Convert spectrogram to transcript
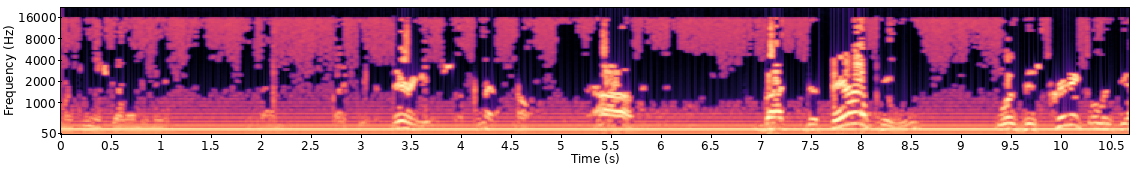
Martinez got under. There he is. Come. No. Uh, but the therapy was as critical as the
